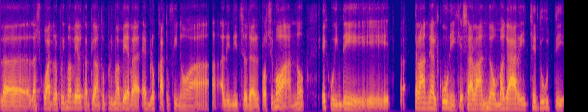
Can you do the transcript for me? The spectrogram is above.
la, squadra primavera, il campionato primavera è bloccato fino a, all'inizio del prossimo anno e quindi tranne alcuni che saranno magari ceduti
